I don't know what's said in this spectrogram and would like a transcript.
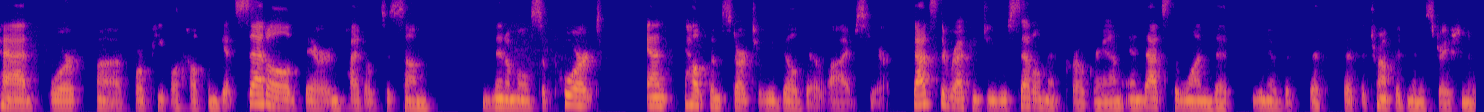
pad for, uh, for people, help them get settled. They're entitled to some minimal support and help them start to rebuild their lives here that's the refugee resettlement program, and that's the one that you know the, that, that the Trump administration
